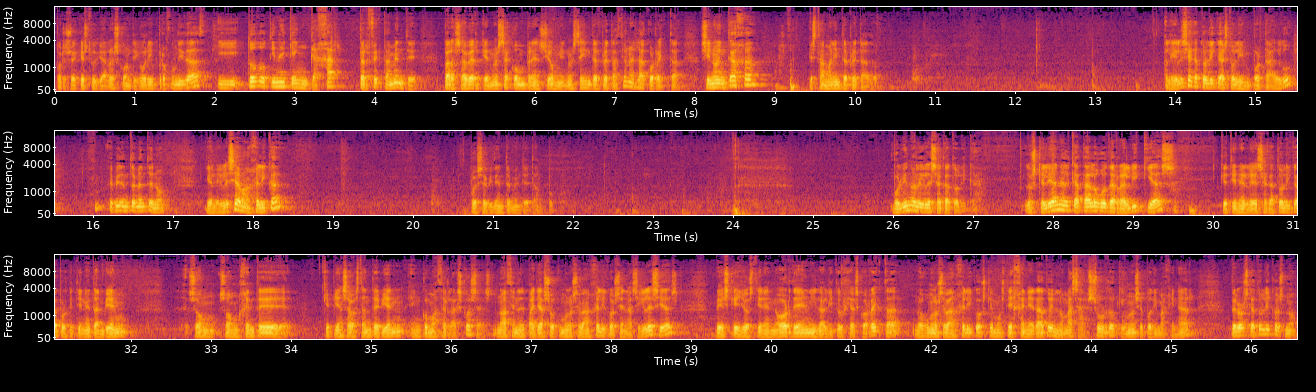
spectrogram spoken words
Por eso hay que estudiarlas con rigor y profundidad y todo tiene que encajar perfectamente para saber que nuestra comprensión y nuestra interpretación es la correcta. Si no encaja, está mal interpretado. ¿A la Iglesia Católica esto le importa algo? Evidentemente no. ¿Y a la Iglesia Evangélica? Pues evidentemente tampoco. Volviendo a la Iglesia Católica. Los que lean el catálogo de reliquias que tiene la Iglesia Católica, porque tiene también, son, son gente que piensa bastante bien en cómo hacer las cosas. No hacen el payaso como los evangélicos en las iglesias, veis que ellos tienen orden y la liturgia es correcta, no como los evangélicos que hemos degenerado en lo más absurdo que uno se puede imaginar, pero los católicos no.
